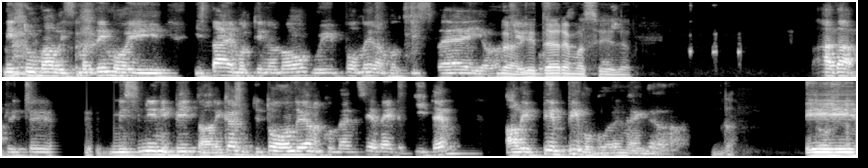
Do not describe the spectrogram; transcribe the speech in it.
mi tu malo smrdimo i, i stajemo ti na nogu i pomeramo ti sve. I, ono, da, i deremo se. Da. A da, priče, mislim, nije ni bitno, ali kažem ti to, onda ja na konvencije ne idem. Idem, ali pijem pivo gore negde. Ono. Da. I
